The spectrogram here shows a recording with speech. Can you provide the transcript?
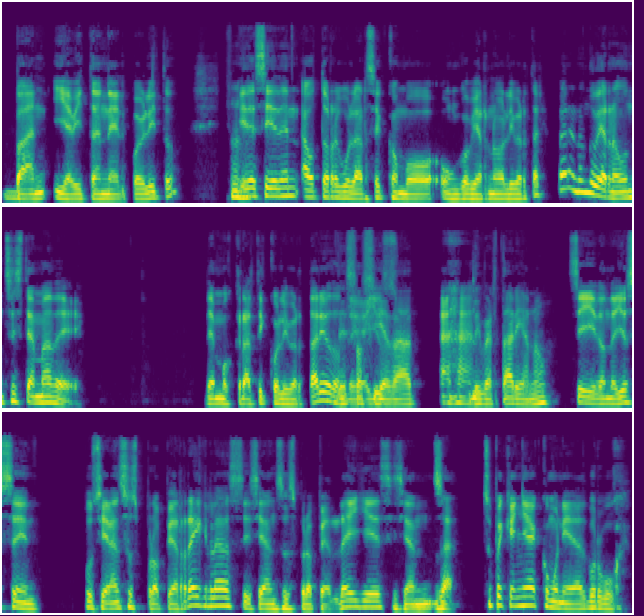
van y habitan el pueblito y deciden autorregularse como un gobierno libertario. Bueno, no un gobierno, un sistema de democrático libertario de donde ellos- sociedad Ajá. libertaria, ¿no? Sí, donde ellos se pusieran sus propias reglas, hicieran sus propias leyes, hicieran, o sea, su pequeña comunidad burbuja.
